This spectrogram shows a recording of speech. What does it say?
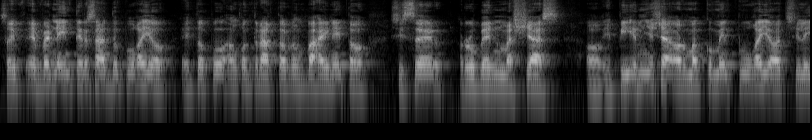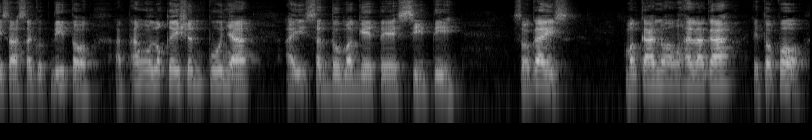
So if ever na interesado po kayo, ito po ang contractor ng bahay na ito, si Sir Ruben Masyas. O, i-PM niyo siya or mag-comment po kayo at sila sasagot dito. At ang location po niya ay sa Dumaguete City. So guys, magkano ang halaga? Ito po,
